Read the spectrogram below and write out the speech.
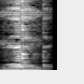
People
